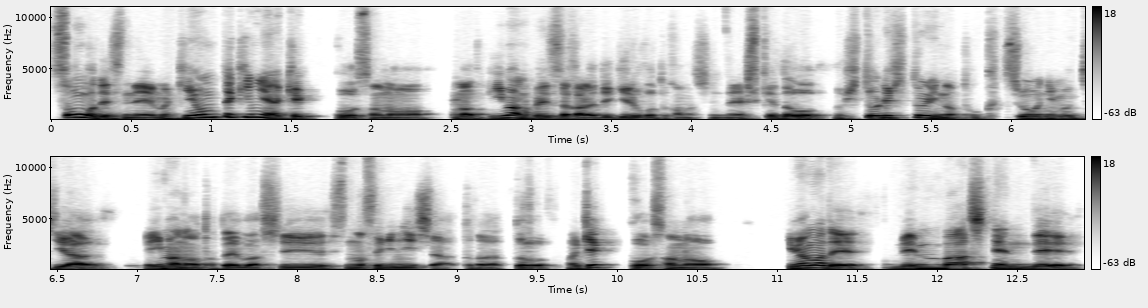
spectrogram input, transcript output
そうですね。まあ、基本的には結構その、まあ、今のフェーズだからできることかもしれないですけど、一人一人の特徴に向き合う。今の例えば CS の責任者とかだと、まあ、結構その今までメンバー視点で、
